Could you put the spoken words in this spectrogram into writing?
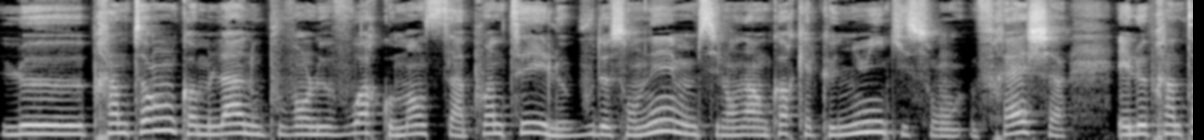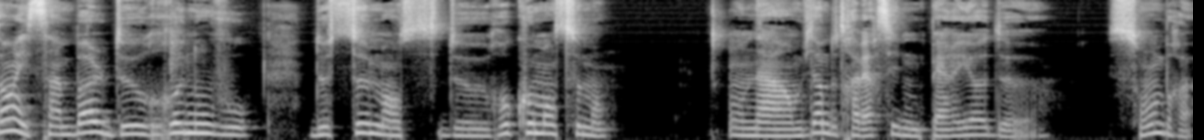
Le printemps, comme là nous pouvons le voir, commence à pointer le bout de son nez, même si l'on a encore quelques nuits qui sont fraîches, et le printemps est symbole de renouveau, de semence, de recommencement on, vient de traverser une période euh, sombre,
